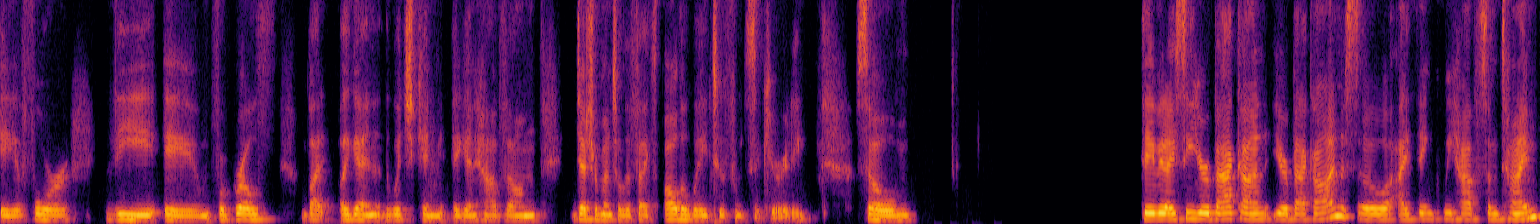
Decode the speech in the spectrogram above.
uh, for the, um, for growth, but again, which can, again, have, um, detrimental effects all the way to food security. So David, I see you're back on, you're back on, so I think we have some time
